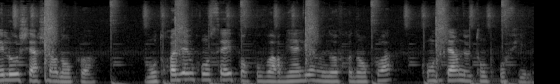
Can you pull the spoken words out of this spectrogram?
Hello chercheur d'emploi. Mon troisième conseil pour pouvoir bien lire une offre d'emploi concerne ton profil.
